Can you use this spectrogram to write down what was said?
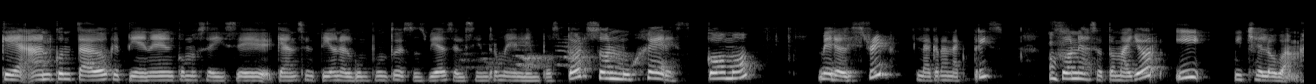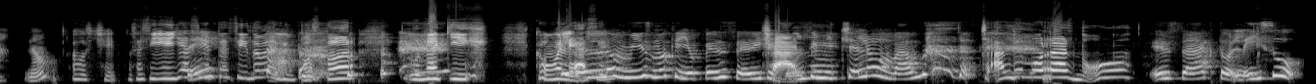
que han contado que tienen, como se dice, que han sentido en algún punto de sus vidas el síndrome del impostor, son mujeres como Meryl Streep, la gran actriz, Sonia Sotomayor y Michelle Obama, ¿no? Oh, shit. O sea, si ella siente el síndrome del impostor, una aquí ¿Cómo le hace? Es lo mismo que yo pensé. Dije, si Michelle Obama. Chale, morras, no. Exacto. Leí su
